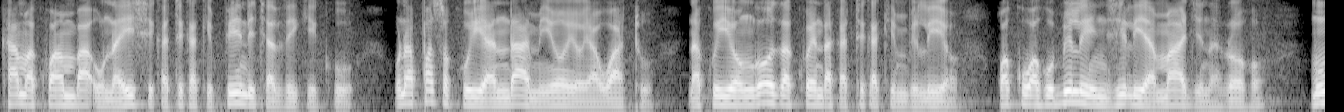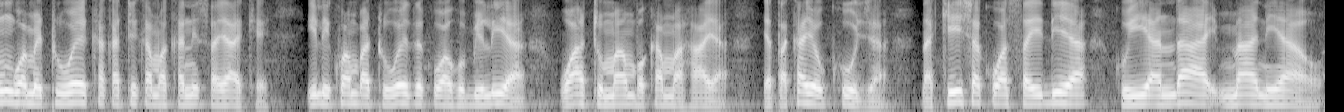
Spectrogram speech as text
kama kwamba unaishi katika kipindi cha dhiki kuu. Unapaswa kuiandaa mioyo ya watu na kuiongoza kwenda katika kimbilio kwa kuwahubiri injili ya maji na roho mungu ametuweka katika makanisa yake ili kwamba tuweze kuwahubilia watu mambo kama haya yatakayokuja na kisha kuwasaidia kuiandaa imani yao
